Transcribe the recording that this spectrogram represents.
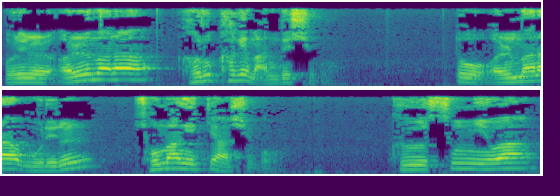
우리를 얼마나 거룩하게 만드시고, 또 얼마나 우리를 소망 있게 하시고, 그 승리와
